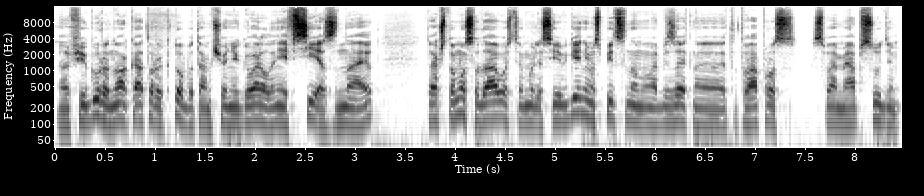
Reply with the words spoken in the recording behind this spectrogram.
Э, фигура, ну, о которой кто бы там что ни говорил, они все знают. Так что мы с удовольствием или с Евгением Спицыным обязательно этот вопрос с вами обсудим.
